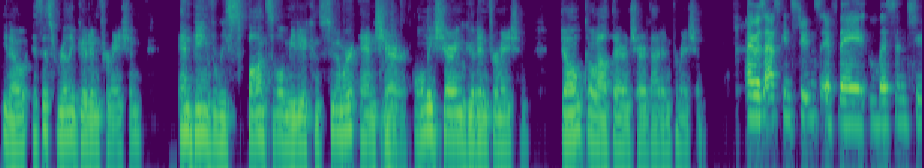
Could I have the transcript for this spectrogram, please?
you know, is this really good information? And being a responsible media consumer and share, only sharing good information. Don't go out there and share bad information. I was asking students if they listen to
